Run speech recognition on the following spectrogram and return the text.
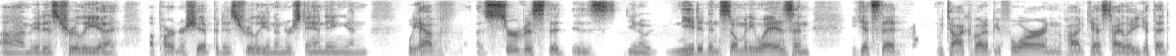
Um, it is truly a, a partnership. It is truly an understanding, and we have a service that is you know needed in so many ways, and it gets that we talk about it before in the podcast, Tyler. You get that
